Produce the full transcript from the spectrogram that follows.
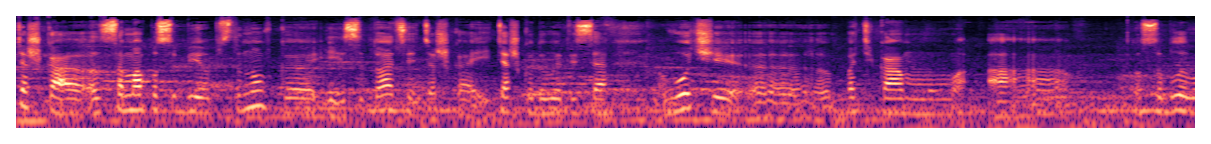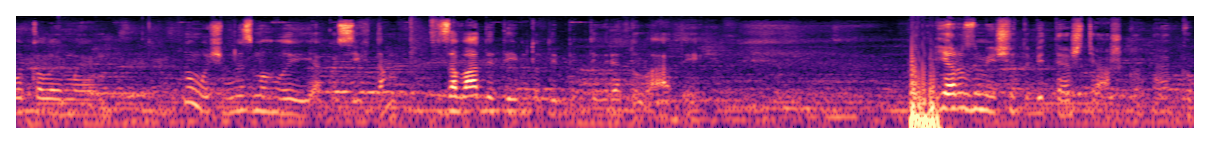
тяжка сама по собі обстановка і ситуація тяжка, і тяжко дивитися в очі е, батькам, а особливо коли ми ну, в общем, не змогли якось їх там завадити їм туди піти, врятувати. Я розумію, що тобі теж тяжко, так?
